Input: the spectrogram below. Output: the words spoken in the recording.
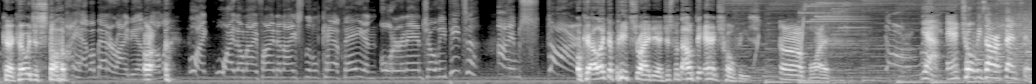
Okay, can we just stop? I have a better idea, Uh, Velma. Like, why don't I find a nice little cafe and order an anchovy pizza? I'm starved. Okay, I like the pizza idea, just without the anchovies. Oh boy. Yeah, anchovies are offensive.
